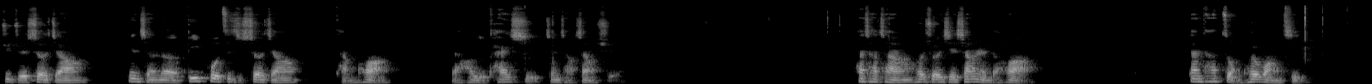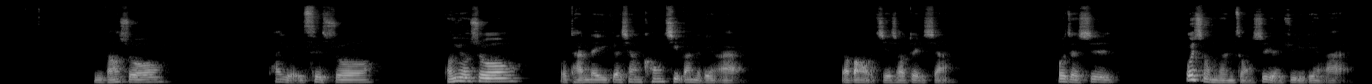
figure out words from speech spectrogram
拒绝社交，变成了逼迫自己社交、谈话，然后也开始正常上学。他常常会说一些伤人的话，但他总会忘记。比方说，他有一次说，朋友说我谈了一个像空气般的恋爱，要帮我介绍对象，或者是为什么我们总是远距离恋爱，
